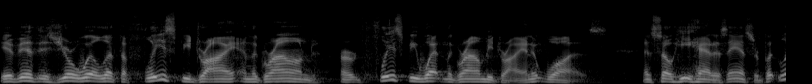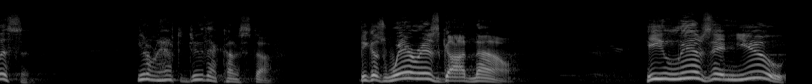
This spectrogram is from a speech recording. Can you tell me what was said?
if it is your will, let the fleece be dry and the ground, or fleece be wet and the ground be dry. And it was. And so he had his answer. But listen, you don't have to do that kind of stuff. Because where is God now? He lives in you,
